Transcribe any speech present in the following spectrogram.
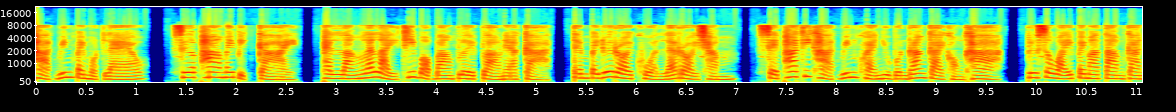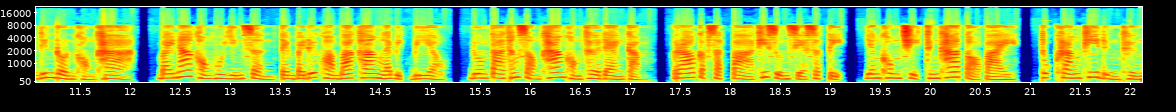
ขาดวิ่นไปหมดแล้ว เสื้อผ้าไม่ปิดกาย แผ่นหลังและไหล่ที่บอบบางเปลือยเปล่าในอากาศ เต็มไปด้วยรอยข่วนและรอยช้ำเศษผ้าที่ขาดวิ่นแขวนอยู่บนร่างกายของข้าปลิวสวัยไปมาตามการดิ้นรนของข้าใบหน้าของฮูหยินเซินเต็มไปด้วยความบ้าคลั่งและบิดเบี้ยว ดวงตาทั้งสองข้างของเธอแดงก่ำราวกับสัตว์ป่าที่สูญเสียสติ ยังคงฉีกถึงข้าต่อไป ทุกครั้งที่ดึงถึง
